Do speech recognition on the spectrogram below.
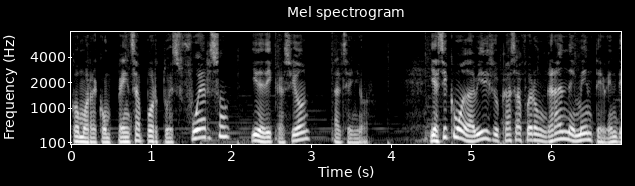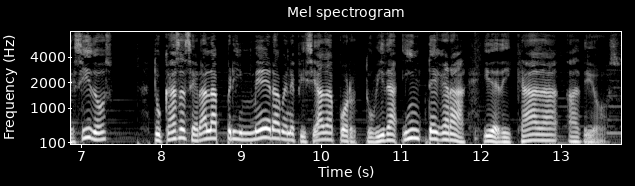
como recompensa por tu esfuerzo y dedicación al Señor. Y así como David y su casa fueron grandemente bendecidos, tu casa será la primera beneficiada por tu vida íntegra y dedicada a Dios.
